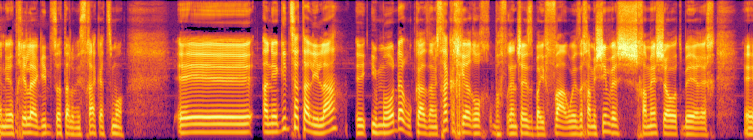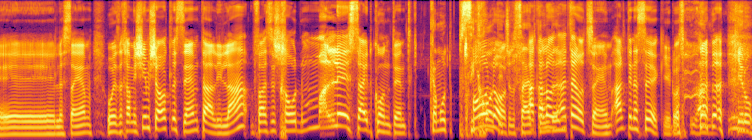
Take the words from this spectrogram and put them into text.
אני אתחיל להגיד קצת על המשחק עצמו. אה, אני אגיד קצת עלילה, אה, היא מאוד ארוכה, זה המשחק הכי ארוך ב franchise by far, הוא איזה 55 שעות בערך. אה, לסיים, הוא איזה 50 שעות לסיים את העלילה, ואז יש לך עוד מלא side content. כמות פסיכוטית של סייד לא, קונטנט. אתה לא תסיים, אל תנסה, כאילו. כאילו,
